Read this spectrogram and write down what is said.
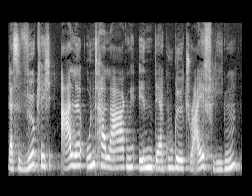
dass wirklich alle Unterlagen in der Google Drive liegen.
